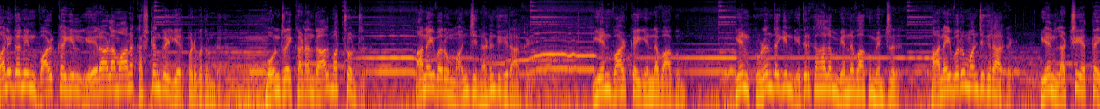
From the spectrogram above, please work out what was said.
மனிதனின் வாழ்க்கையில் ஏராளமான கஷ்டங்கள் ஏற்படுவதுண்டு. ஒன்றை கடந்தால் மற்றொன்று. அனைவரும் அஞ்சி நடுங்குகிறார்கள். என் வாழ்க்கை என்னவாகும்? என் குழந்தையின் எதிர்காலம் என்னவாகும் என்று அனைவரும் அஞ்சுகிறார்கள். என் லட்சியத்தை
